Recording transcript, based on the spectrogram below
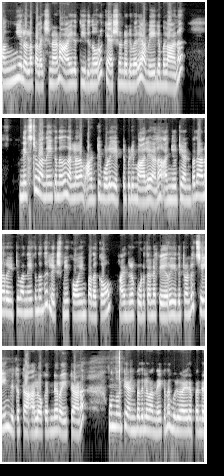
ഭംഗിയിലുള്ള കളക്ഷനാണ് ആയിരത്തി ഇരുന്നൂറ് ക്യാഷ് ഓൺ ഡെലിവറി അവൈലബിൾ ആണ്. നെക്സ്റ്റ് വന്നേക്കുന്നത് നല്ല അടിപൊളി എട്ട് പിടി മാലയാണ്. അഞ്ഞൂറ്റി അൻപതാണ് റേറ്റ് വന്നേക്കുന്നത്. ലക്ഷ്മി കോയിൻ പതക്കവും അതിന്റെ കൂടെ തന്നെ പെയർ ചെയ്തിട്ടുണ്ട്. ചെയിൻ വിത്ത് ലോക്കറ്റിന്റെ റേറ്റ് ആണ്. മുന്നൂറ്റി അൻപതിൽ വന്നേക്കുന്ന ഗുരുവായൂരപ്പന്റെ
